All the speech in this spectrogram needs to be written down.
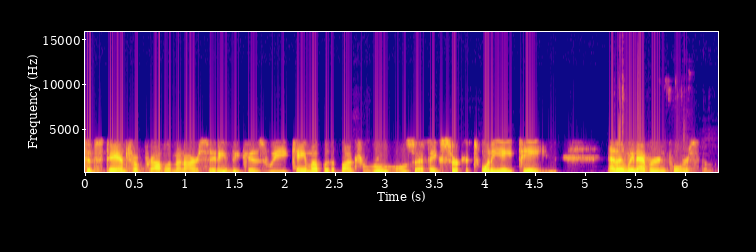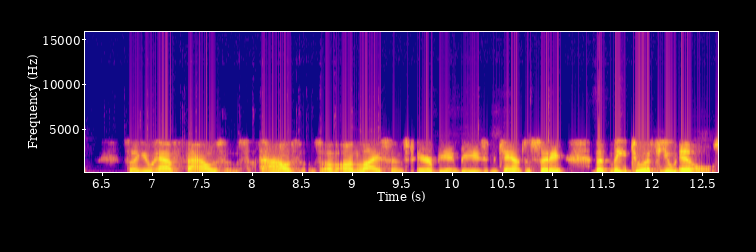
substantial problem in our city because we came up with a bunch of rules, I think circa 2018, and then we never enforced them. So you have thousands, thousands of unlicensed Airbnbs in Kansas City that lead to a few ills,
